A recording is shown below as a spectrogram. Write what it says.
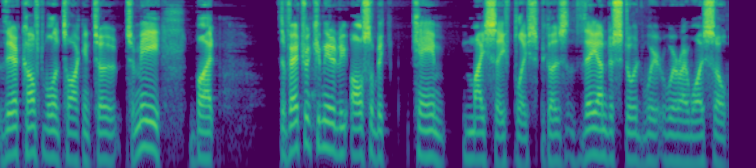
they're comfortable in talking to, to me. But the veteran community also became my safe place because they understood where, where I was. So,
